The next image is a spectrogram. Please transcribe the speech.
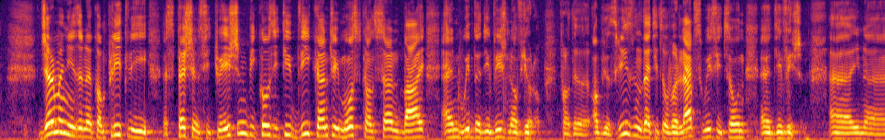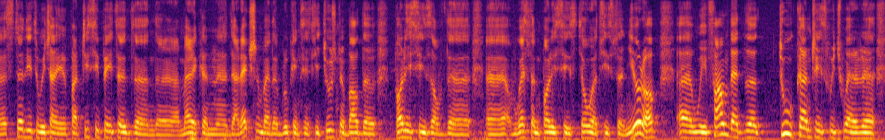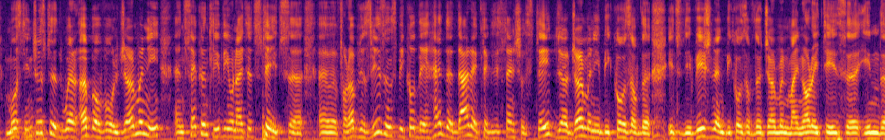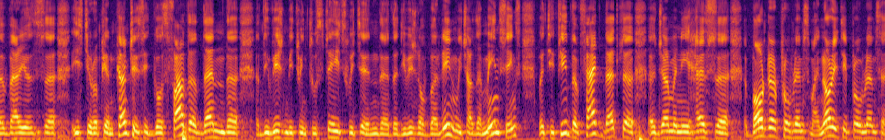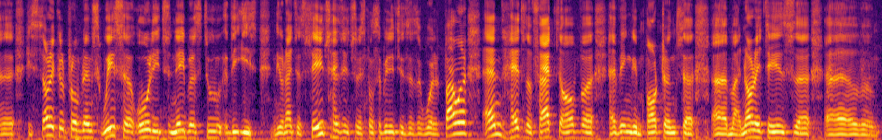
Germany is in a completely uh, special situation because it is the country most concerned by and with the division of Europe, for the obvious reason that it overlaps with its own uh, division. Uh, in a study to which I participated under American uh, direction by the Brookings Institution about the policies of the uh, Western policies towards Eastern Europe, uh, we found that the two countries which were uh, most interested were above all Germany and secondly the United States uh, uh, for obvious reasons because they had a direct existential state. Germany because of the, its division and because of the German minorities in the various East European countries. It goes farther than the division between two states which and the, the division of Berlin, which are the main things, but it is the fact that uh, Germany has uh, border problems, minority problems, uh, historical problems with with uh, all its neighbors to the east. The United States has its responsibilities as a world power and has the fact of uh, having important uh, minorities,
